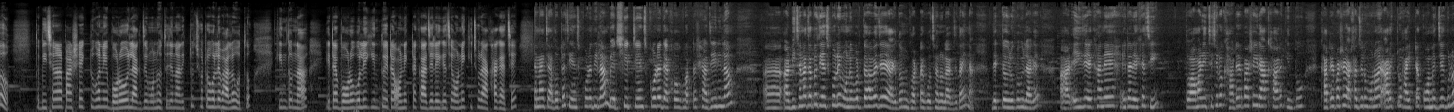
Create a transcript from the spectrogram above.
তো। তো বিছানার পাশে একটুখানি বড়ই লাগছে, মনে হচ্ছে যেন আর একটু ছোট হলে ভালো হতো। কিন্তু না, এটা বড় বলেই কিন্তু এটা অনেকটা কাজে লেগেছে, অনেক কিছু রাখা গেছে। চাদরটা চেঞ্জ করে দিলাম, বেডশিট চেঞ্জ করে দেখো, ঘরটা সাজিয়ে নিলাম। আর বিছানা চাদর চেঞ্জ করলেই মনে করতে হবে যে একদম ঘরটা গোছানো লাগছে, তাই না? দেখতে ওই রকমই লাগে। আর এই যে এখানে এটা রেখেছি, তো আমার ইচ্ছে ছিল খাটের পাশেই রাখার, কিন্তু খাটের পাশে রাখার জন্য মনে হয় আর একটু হাইটটা কমের যেগুলো,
